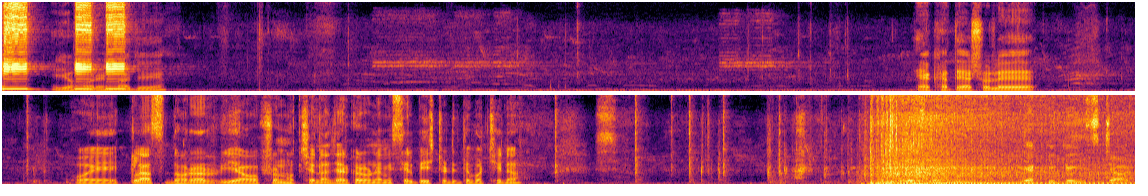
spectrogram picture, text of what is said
এই যে হরেন বাজে। এক হাতে আসলে ওই ক্লাস ধরার ইয়া অপশন হচ্ছে না যার কারণে আমি সেলফি স্টার্ট দিতে পারছি না। এক কিকে স্টার্ট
